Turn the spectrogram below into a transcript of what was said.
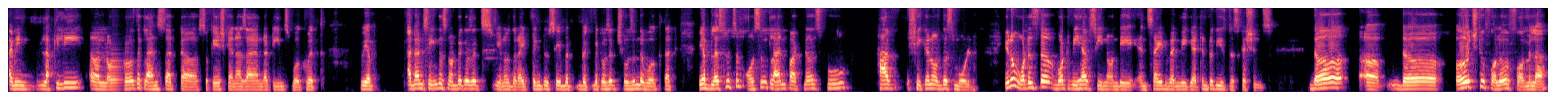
I mean, luckily, a lot of the clients that uh, Sukesh, Kainaz, and our teams work with, we are, and I'm saying this not because it's you know the right thing to say, but because it shows in the work that we are blessed with some awesome client partners who have shaken off this mold. You know what is the what we have seen on the inside when we get into these discussions, the uh, the urge to follow a formula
